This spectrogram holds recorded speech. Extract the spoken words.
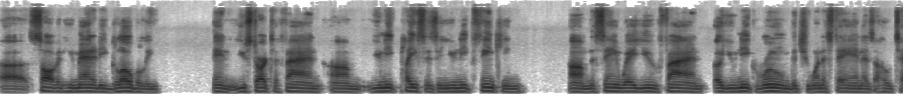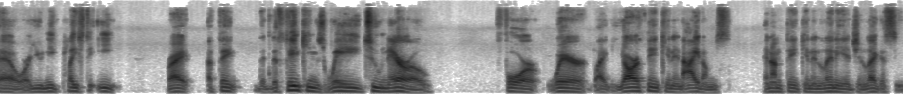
uh, solving humanity globally, and you start to find um, unique places and unique thinking, um, the same way you find a unique room that you want to stay in as a hotel or a unique place to eat, right? I think that the thinking's way too narrow for where like you're thinking in items and I'm thinking in lineage and legacy.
